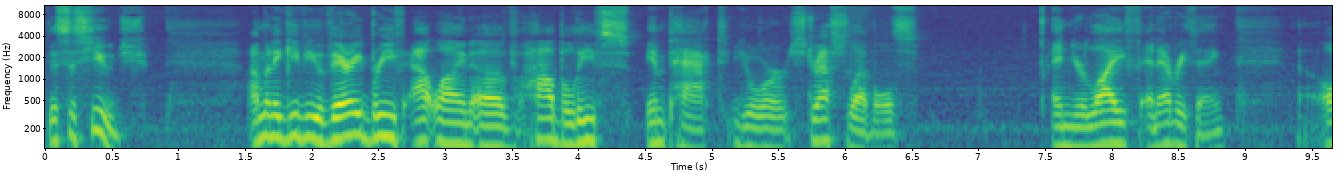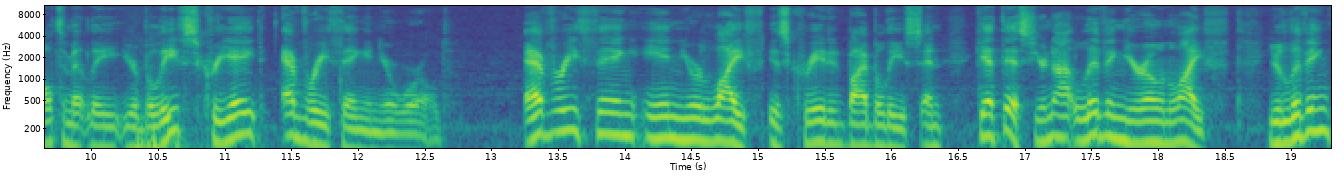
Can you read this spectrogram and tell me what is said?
This is huge. I'm going to give you a very brief outline of how beliefs impact your stress levels and your life and everything ultimately, your beliefs create everything in your world. Everything in your life is created by beliefs. And get this, you're not living your own life. You're living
